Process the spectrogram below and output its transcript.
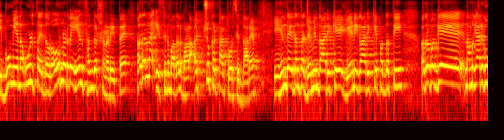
ಈ ಭೂಮಿಯನ್ನು ಇದ್ದವರು, ಅವ್ರ ನಡುವೆ ಏನು ಸಂಘರ್ಷ ನಡೆಯುತ್ತೆ ಅದನ್ನ ಈ ಸಿನಿಮಾದಲ್ಲಿ ಬಹಳ ಅಚ್ಚುಕಟ್ಟಾಗಿ ತೋರಿಸಿದ್ದಾರೆ. ಈ ಹಿಂದೆ ಇದ್ದಂಥ ಜಮೀನ್ದಾರಿಕೆ, ಗೇಣಿಗಾರಿಕೆ ಪದ್ಧತಿ, ಅದರ ಬಗ್ಗೆ ನಮ್ಗೆ ಯಾರಿಗೂ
